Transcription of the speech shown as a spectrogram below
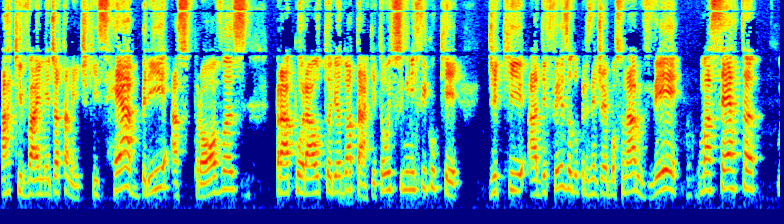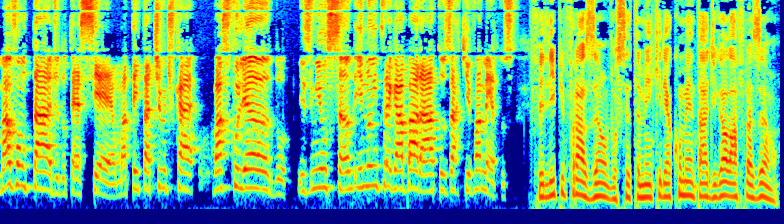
arquivar imediatamente, quis reabrir as provas para apurar a autoria do ataque. Então isso significa o quê? De que a defesa do presidente Jair Bolsonaro vê uma certa má vontade do TSE, uma tentativa de ficar vasculhando, esmiuçando e não entregar barato os arquivamentos. Felipe Frazão, você também queria comentar, diga lá, Frazão.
